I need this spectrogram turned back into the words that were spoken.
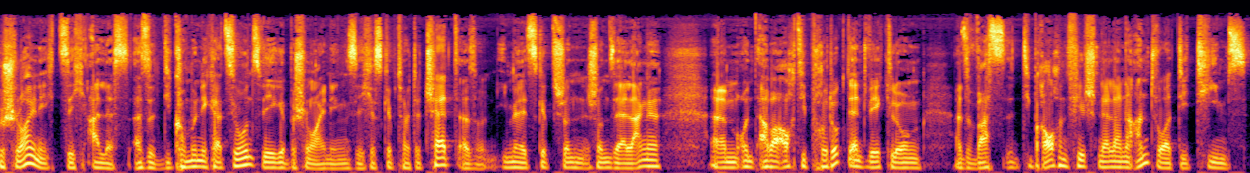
beschleunigt sich alles. Also die Kommunikationswege beschleunigen sich. Es gibt heute Chat, also E-Mails gibt es schon, schon sehr lange. Ähm, und aber auch die Produktentwicklung, also was, die brauchen viel schneller eine Antwort, die Teams.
